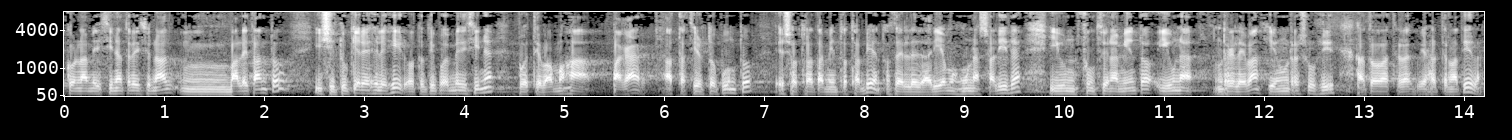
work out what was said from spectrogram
con la medicina tradicional mm, vale tanto, y si tú quieres elegir otro tipo de medicina, pues te vamos a pagar hasta cierto punto esos tratamientos también. Entonces le daríamos una salida y un funcionamiento y una relevancia y un resurgir a todas las terapias alternativas.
